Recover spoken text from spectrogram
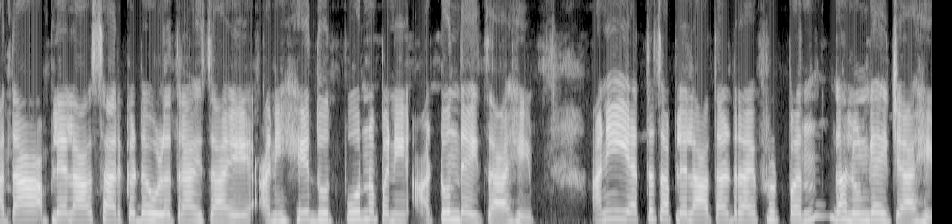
आता आपल्याला सारखं ढवळत राहायचं आहे आणि हे दूध पूर्णपणे आटून द्यायचं आहे. आणि यातच आपल्याला आता ड्रायफ्रूट पण घालून घ्यायचे आहे.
